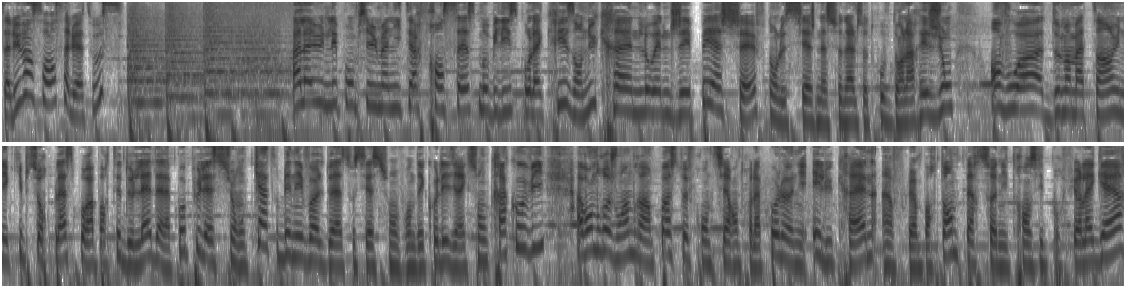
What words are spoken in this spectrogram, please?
Salut Vincent, salut à tous. À la une, les pompiers humanitaires français se mobilisent pour la crise en Ukraine. L'ONG PHF, dont le siège national se trouve dans la région, envoie demain matin une équipe sur place pour apporter de l'aide à la population. Quatre bénévoles de l'association vont décoller direction Cracovie avant de rejoindre un poste frontière entre la Pologne et l'Ukraine. Un flux important de personnes y transitent pour fuir la guerre.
